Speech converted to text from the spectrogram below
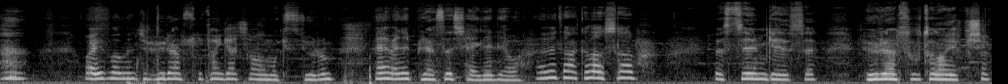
Ay falınca Hürrem Sultan gerçekten olmak istiyorum. Hemen de prenses şeyleri de var. Evet arkadaşlar. Gösterim gelirse Hürrem Sultan'a yakışacak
